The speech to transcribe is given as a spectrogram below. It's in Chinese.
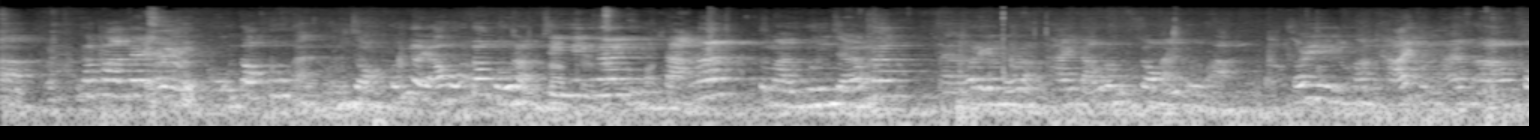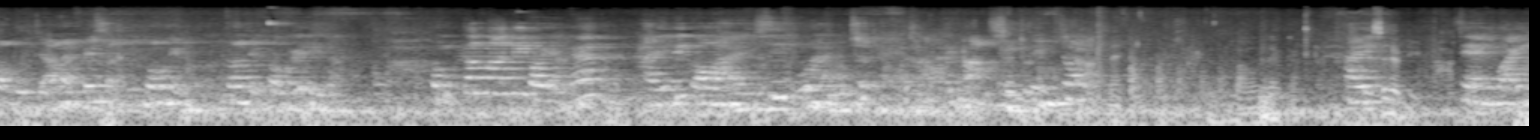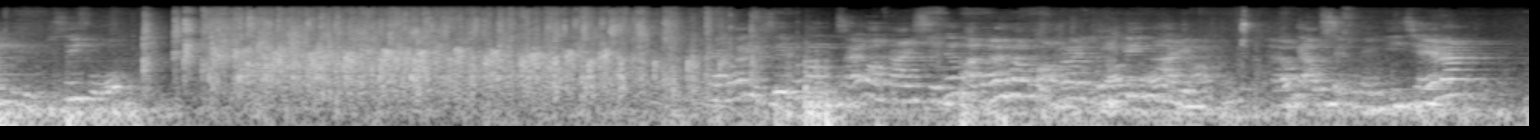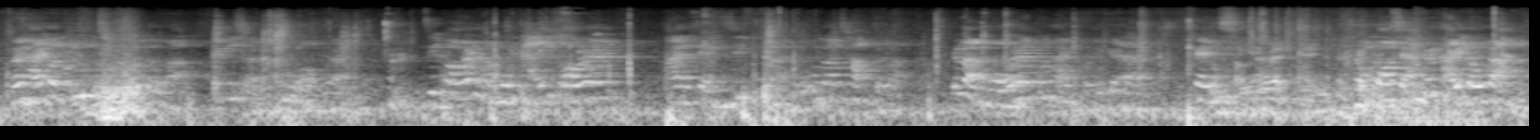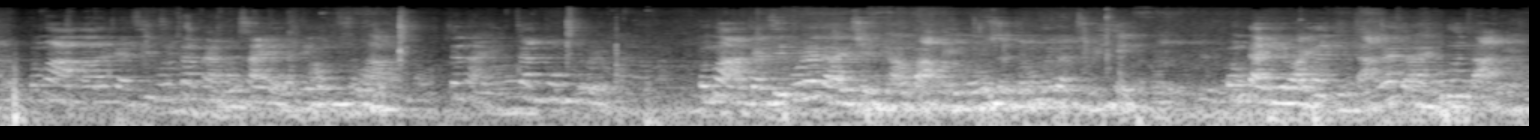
今晚咧我哋好多高頻講座，咁又有好多武林精英啦、賢達啦，同埋會長啦。誒，我哋嘅武林泰斗都好多喺度啊，所以麥太同埋啊霍會長係非常之高興，多謝各位嚟㗎。咁今晚呢個人咧係呢個係師傅係好出名嘅，喺白城正宗，係鄭偉如師傅。鄭偉如師傅都唔使我介紹，因為佢喺香港咧已經係咧佢喺個腰條嗰度啊非常之旺嘅。唔知各位有冇睇過咧？阿鄭師傅係好多輯㗎啦，因為我咧都係佢嘅 fans 啊，咁我成日都睇到㗎。咁啊，阿鄭師傅真係好犀利嘅啲功夫啊，真係真功夫。咁啊，鄭師傅咧就係、全球百名武術總會嘅主席。咁第二位嘅賢達咧就係、潘達。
